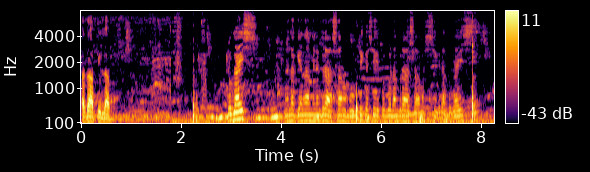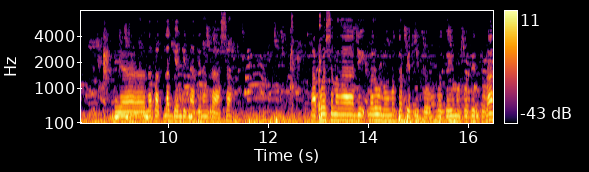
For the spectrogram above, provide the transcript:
agapi love. So guys, nalagyan namin ng grasa, mabuti kasi pag walang grasa, masisira to guys. Kaya dapat lagyan din natin ng grasa. Tapos sa mga di marunong magkapit nito, huwag kayong magpabentura.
